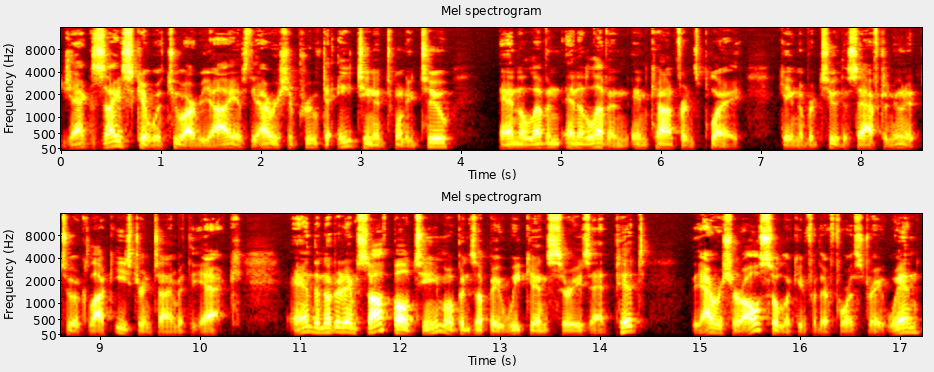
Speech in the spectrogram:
Jack Zyska with two RBI as the Irish improved to 18 and 22 and 11 and 11 in conference play. Game number two this afternoon at 2 o'clock Eastern Time at the Eck. And the Notre Dame softball team opens up a weekend series at Pitt. The Irish are also looking for their fourth straight win.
